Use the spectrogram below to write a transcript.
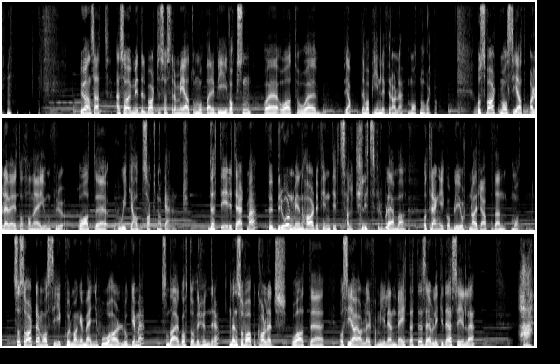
Uansett, jeg sa umiddelbart til søstera mi at hun måtte bare bli voksen, og, og at hun uh, Ja, det var pinlig for alle, måten hun holdt på. Hun svarte med å si at alle vet at han er jomfru, og at uh, hun ikke hadde sagt noe gærent. Dette irriterte meg, for broren min har definitivt selvtillitsproblemer og trenger ikke å bli gjort narr av på den måten. Så svarte jeg med å si hvor mange menn hun har ligget med, som da er godt over 100, mens hun var på college, og at uh, og siden alle i familien vet dette, så er vel ikke det så ille. Hæ?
